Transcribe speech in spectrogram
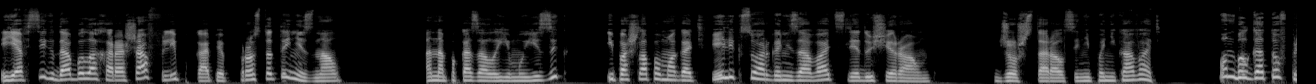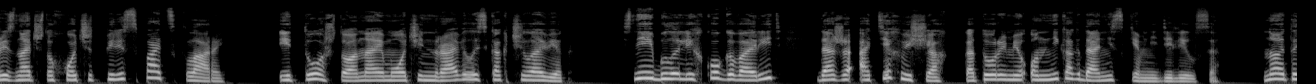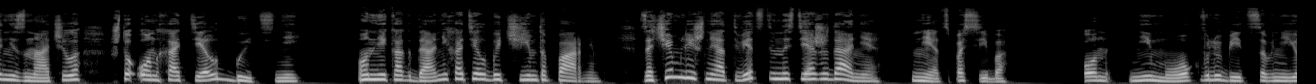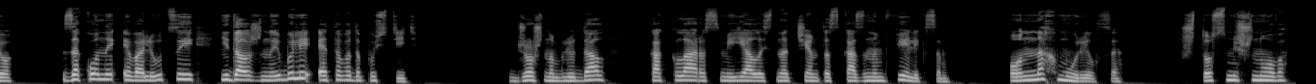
«Я всегда была хороша в флип-капе, просто ты не знал». Она показала ему язык и пошла помогать Феликсу организовать следующий раунд. Джош старался не паниковать. Он был готов признать, что хочет переспать с Кларой. И то, что она ему очень нравилась как человек. С ней было легко говорить даже о тех вещах, которыми он никогда ни с кем не делился. Но это не значило, что он хотел быть с ней. Он никогда не хотел быть чьим-то парнем. Зачем лишняя ответственность и ожидания? Нет, спасибо. Он не мог влюбиться в нее, Законы эволюции не должны были этого допустить. Джош наблюдал, как Клара смеялась над чем-то сказанным Феликсом. Он нахмурился. Что смешного?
